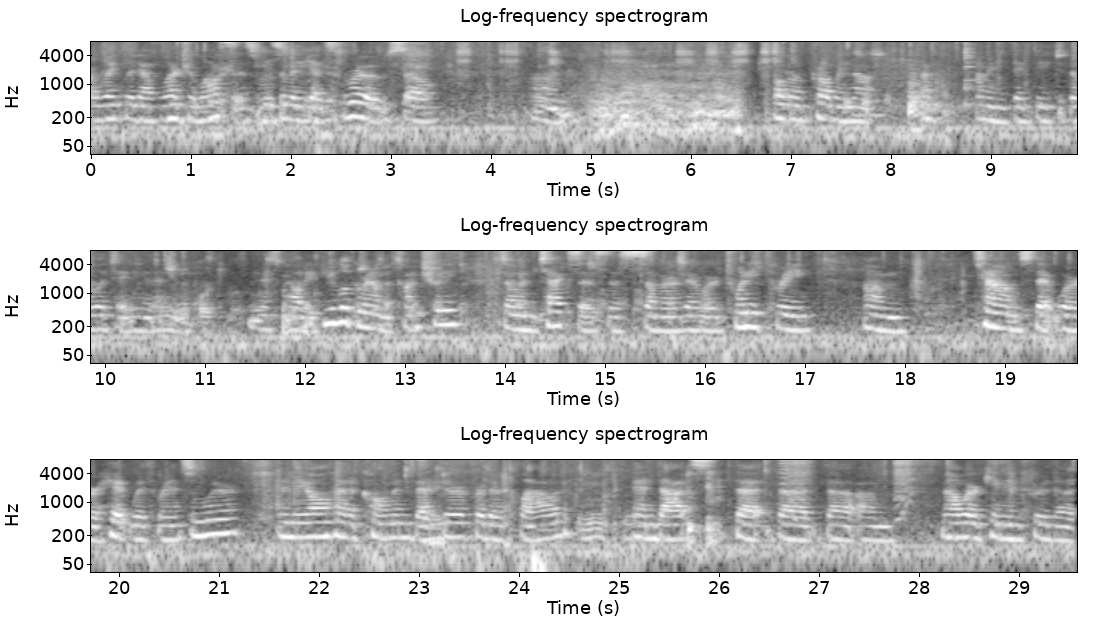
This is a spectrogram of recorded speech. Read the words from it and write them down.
are likely to have larger losses when somebody gets through, so, um, although probably not, um, I mean, they'd be debilitating at any municipality. If you look around the country, so in Texas this summer, there were twenty-three, um, towns that were hit with ransomware, and they all had a common vendor for their cloud. And that's, that, the, the, um, malware came in through the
